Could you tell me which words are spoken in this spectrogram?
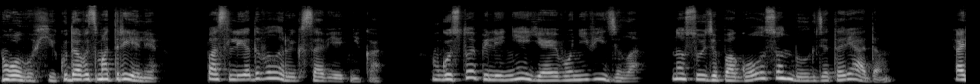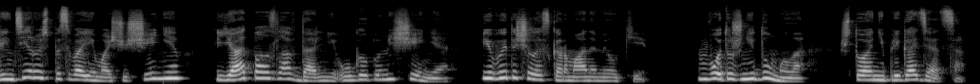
«Олухи, куда вы смотрели?» — последовал рык советника. В густой пелене я его не видела, но, судя по голосу, он был где-то рядом. Ориентируясь по своим ощущениям, я отползла в дальний угол помещения и вытащила из кармана мелки. Вот уж не думала, что они пригодятся.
